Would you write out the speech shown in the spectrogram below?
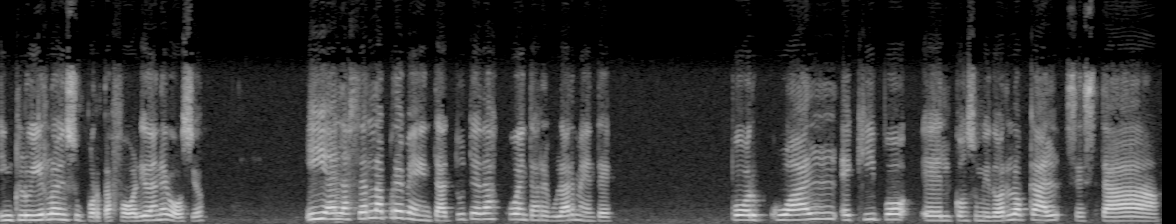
incluirlo en su portafolio de negocio. Y al hacer la preventa, tú te das cuenta regularmente por cuál equipo el consumidor local se está,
